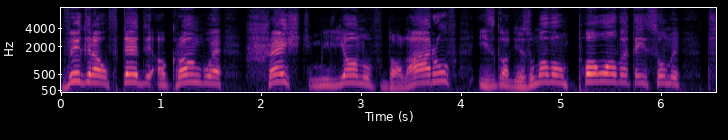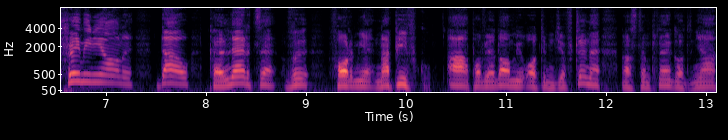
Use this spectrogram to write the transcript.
wygrał wtedy okrągłe 6 milionów dolarów i zgodnie z umową połowę tej sumy, 3 miliony, dał kelnerce w formie napiwku. A powiadomił o tym dziewczynę następnego dnia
